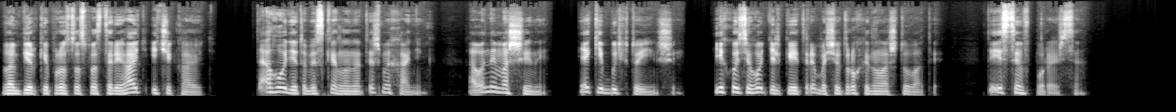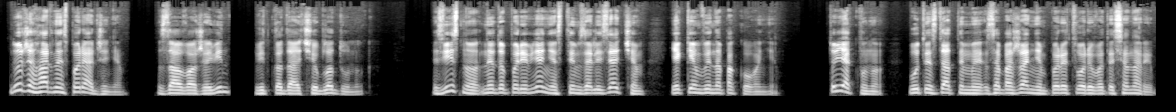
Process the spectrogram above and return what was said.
Вампірки просто спостерігають і чекають. Та годі тобі, Скенлоне, ти ж механік, а вони машини, як і будь-хто інший. Їх усього тільки й треба ще трохи налаштувати. Ти із цим впораєшся. Дуже гарне спорядження, зауважує він, відкладаючи обладунок. Звісно, не до порівняння з тим залізячим, яким ви напаковані. То як воно бути здатними за бажанням перетворюватися на риб?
